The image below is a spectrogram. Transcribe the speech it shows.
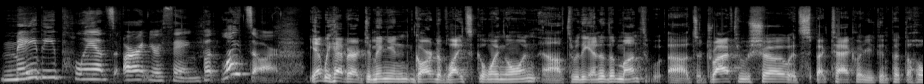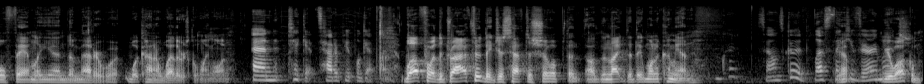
Maybe plants aren't your thing, but lights are. Yeah, we have our Dominion Garden of Lights going on uh, through the end of the month. Uh, it's a drive-through show. It's spectacular. You can put the whole family in, no matter what, what kind of weather is going on. And tickets. How do people get them? Well, for the drive-through, they just have to show up the, on the night that they want to come in. Okay. Sounds good. Les, thank Yep. you very much. You're welcome.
